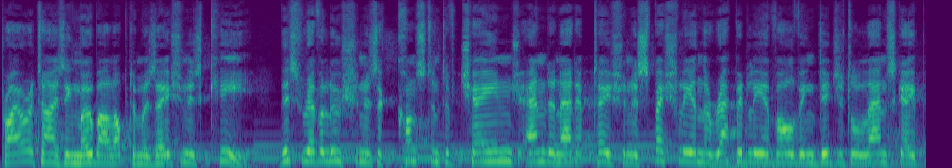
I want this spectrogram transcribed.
Prioritizing mobile optimization is key. This revolution is a constant of change and an adaptation, especially in the rapidly evolving digital landscape.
